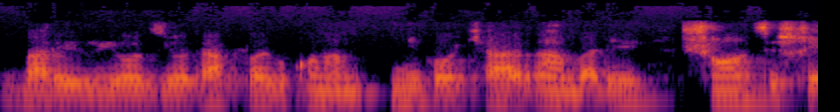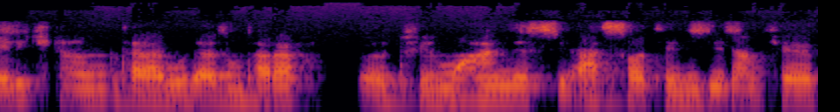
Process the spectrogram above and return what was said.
برای ریاضیات اپلای بکنم نگاه کردم ولی شانسش خیلی کمتر بود. از اون طرف توی مهندسی اساتیدی دیدم که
